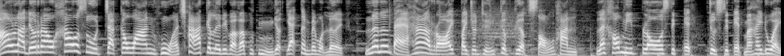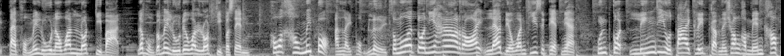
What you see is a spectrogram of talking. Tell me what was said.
อาล่ะเดี๋ยวเราเข้าสู่จักรวาลหัวชาร์จกันเลยดีกว่าครับเยอะแยะเต็มไปหมดเลย เริ่มตั้งแต่ 500 ไปจนถึงเกือบเกือบ2,000 และเขามีโปร 11.11 มาให้ด้วย แต่ผมไม่รู้นะว่าลดกี่บาท แล้วผมก็ไม่รู้ด้วยว่าลดกี่เปอร์เซ็นต์เพราะว่าเขาไม่บอกอะไรผมเลย สมมติว่าตัวนี้ 500 แล้วเดี๋ยววันที่ 11 เนี่ยคุณกดลิงก์ที่อยู่ใต้คลิปกับในช่องคอมเมนต์เข้าไป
